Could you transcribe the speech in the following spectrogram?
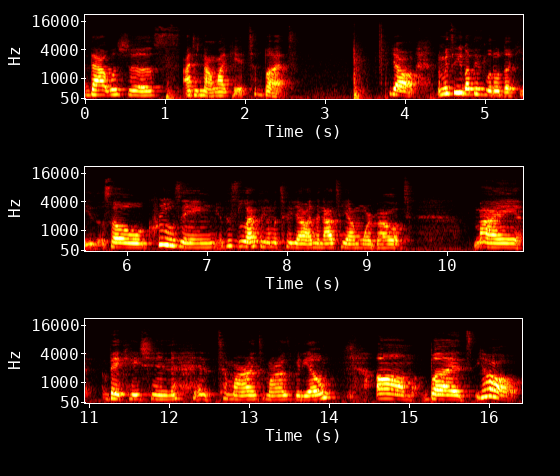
that was just i did not like it but y'all let me tell you about these little duckies. So cruising this is the last thing i'm gonna tell y'all and then i'll tell y'all more about my vacation tomorrow and tomorrow's video. Um but y'all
